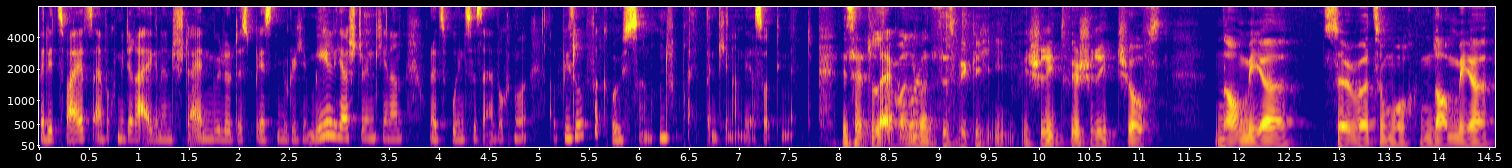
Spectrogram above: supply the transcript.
weil die zwei jetzt einfach mit ihrer eigenen Steinmühle das bestmögliche Mehl herstellen können und jetzt wollen sie es einfach nur ein bisschen vergrößern und verbreitern können, ihr Sortiment. Es ist halt leibend, cool. wenn du das wirklich Schritt für Schritt schaffst, noch mehr selber zu machen, noch mehr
